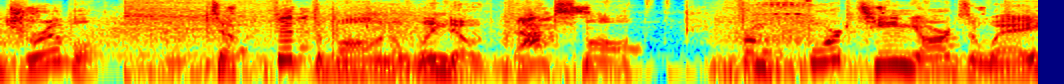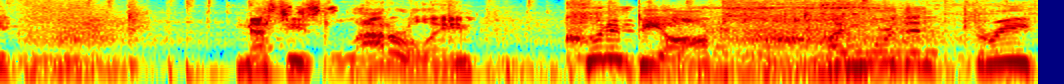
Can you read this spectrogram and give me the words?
dribble. To fit the ball in a window that small, from 14 yards away, Messi's lateral aim couldn't be off by more than three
